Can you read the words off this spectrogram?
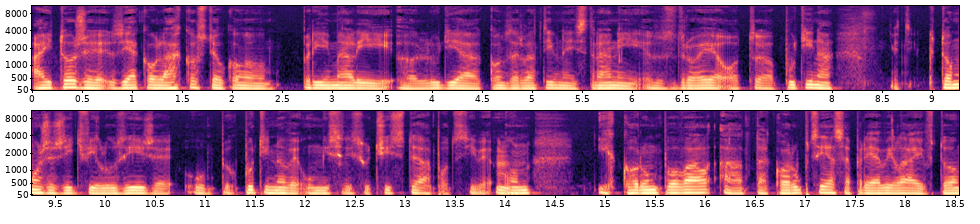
Aj to, že s jakou ľahkosťou ko- prijímali e, ľudia konzervatívnej strany zdroje od e, Putina, kto môže žiť v ilúzii, že Putinové úmysly sú čisté a poctivé. Hmm. On ich korumpoval a tá korupcia sa prejavila aj v tom,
